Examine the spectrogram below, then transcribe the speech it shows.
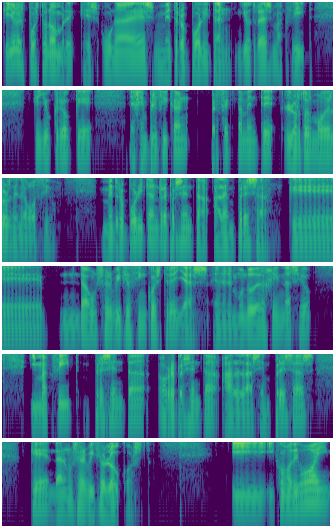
que yo les he puesto nombre, que es una es Metropolitan y otra es McFit, que yo creo que ejemplifican perfectamente los dos modelos de negocio. Metropolitan representa a la empresa que da un servicio cinco estrellas en el mundo del gimnasio y McFit presenta o representa a las empresas que dan un servicio low cost. Y, como digo, hay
